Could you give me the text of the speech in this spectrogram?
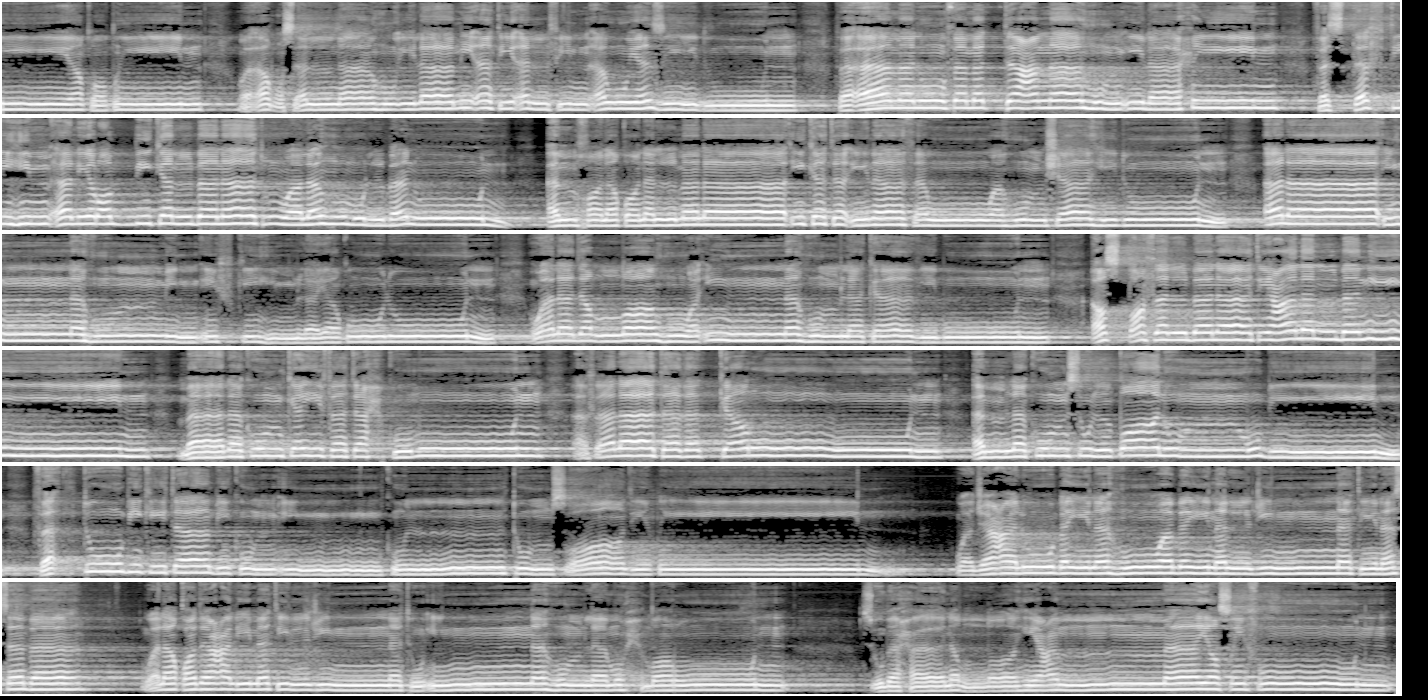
يقطين وأرسلناه إلى مائه ألف أو يزيدون فآمنوا فمتعناهم إلى حين فاستفتهم ألربك البنات ولهم البنون أم خلقنا الملائكة إناثا وهم شاهدون ألا إنهم من إفكهم ليقولون ولد الله وإنهم لكاذبون أصطفى البنات على البنين ما لكم كيف تحكمون أفلا تذكرون أم لكم سلطان مبين فأتوا بكتابكم إن كنتم صادقين. وجعلوا بينه وبين الجنة نسبا. ولقد علمت الجنة إنهم لمحضرون. سبحان الله عما يصفون.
